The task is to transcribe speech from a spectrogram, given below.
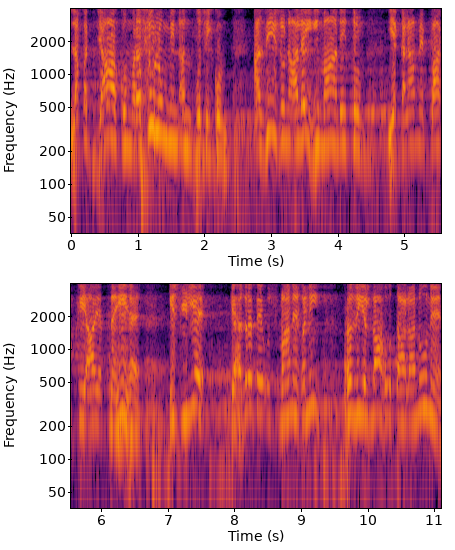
لقت جا کم رسول انفسکم عزیز علیہ مان تم یہ کلام پاک کی آیت نہیں ہے۔ اس لیے کہ حضرت عثمان غنی رضی اللہ تعالیٰ نے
